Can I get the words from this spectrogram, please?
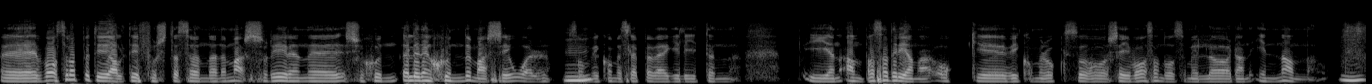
Eh, Vasaloppet är alltid första söndagen i mars och det är den, eh, 27, eller den 7 mars i år mm. som vi kommer släppa iväg eliten i en anpassad arena och eh, vi kommer också ha Tjejvasan då som är lördagen innan. Mm.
